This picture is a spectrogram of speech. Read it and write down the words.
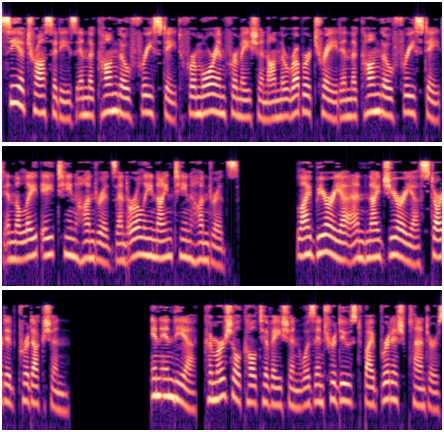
See Atrocities in the Congo Free State for more information on the rubber trade in the Congo Free State in the late 1800s and early 1900s. Liberia and Nigeria started production. In India, commercial cultivation was introduced by British planters,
